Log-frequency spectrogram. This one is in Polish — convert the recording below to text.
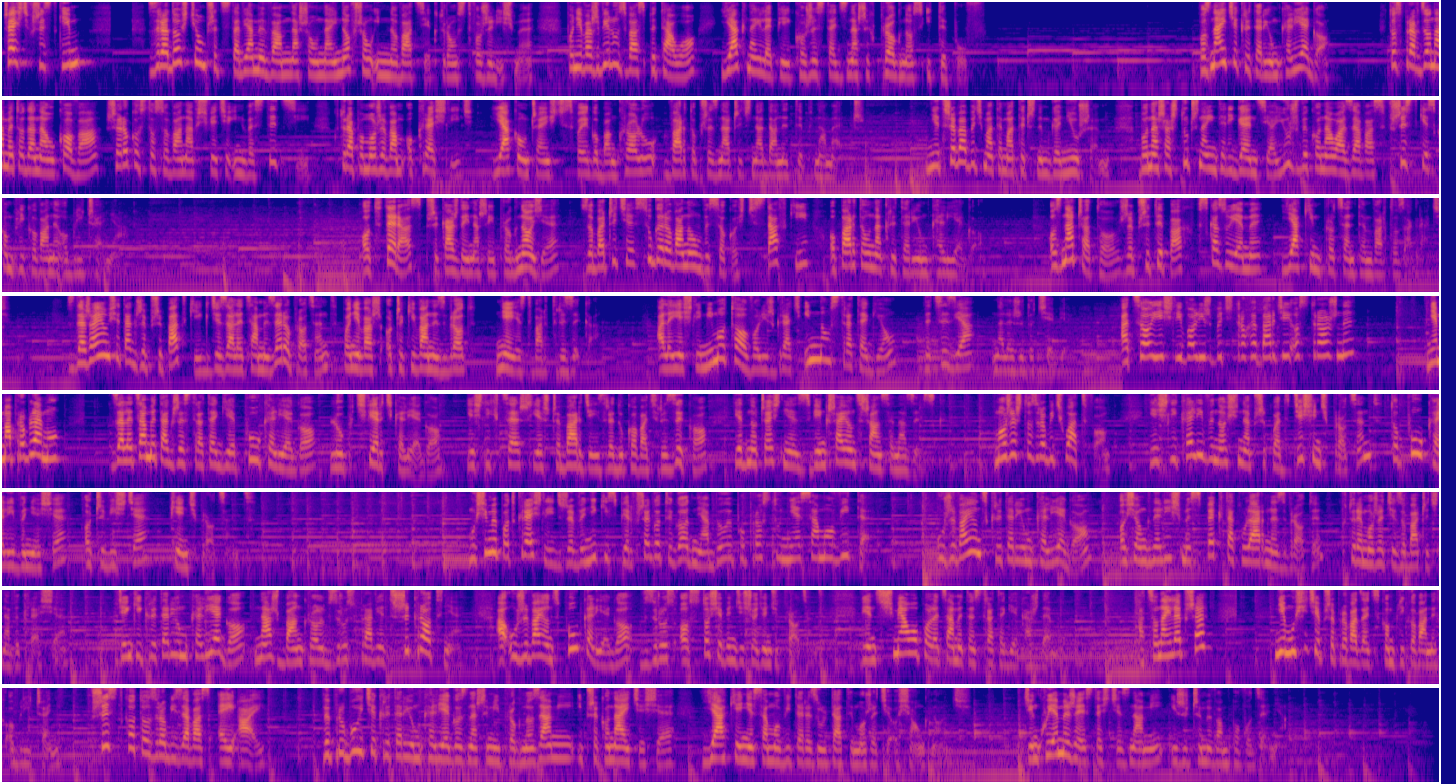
Cześć wszystkim! Z radością przedstawiamy Wam naszą najnowszą innowację, którą stworzyliśmy, ponieważ wielu z Was pytało, jak najlepiej korzystać z naszych prognoz i typów. Poznajcie kryterium Kelly'ego. To sprawdzona metoda naukowa, szeroko stosowana w świecie inwestycji, która pomoże Wam określić, jaką część swojego bankrolu warto przeznaczyć na dany typ na mecz. Nie trzeba być matematycznym geniuszem, bo nasza sztuczna inteligencja już wykonała za Was wszystkie skomplikowane obliczenia. Od teraz, przy każdej naszej prognozie, zobaczycie sugerowaną wysokość stawki opartą na kryterium Kelly'ego. Oznacza to, że przy typach wskazujemy, jakim procentem warto zagrać. Zdarzają się także przypadki, gdzie zalecamy 0%, ponieważ oczekiwany zwrot nie jest wart ryzyka. Ale jeśli mimo to wolisz grać inną strategią, decyzja należy do ciebie. A co, jeśli wolisz być trochę bardziej ostrożny? Nie ma problemu. Zalecamy także strategię pół Kelly'ego lub ćwierć Kelly'ego, jeśli chcesz jeszcze bardziej zredukować ryzyko, jednocześnie zwiększając szanse na zysk. Możesz to zrobić łatwo. Jeśli Kelly wynosi na przykład 10%, to pół Kelly wyniesie oczywiście 5%. Musimy podkreślić, że wyniki z pierwszego tygodnia były po prostu niesamowite. Używając kryterium Kelly'ego, osiągnęliśmy spektakularne zwroty, które możecie zobaczyć na wykresie. Dzięki kryterium Kelly'ego nasz bankroll wzrósł prawie trzykrotnie, a używając pół Kelly'ego wzrósł o 179%, więc śmiało polecamy tę strategię każdemu. A co najlepsze? Nie musicie przeprowadzać skomplikowanych obliczeń. Wszystko to zrobi za Was AI. Wypróbujcie kryterium Kelly'ego z naszymi prognozami i przekonajcie się, jakie niesamowite rezultaty możecie osiągnąć. Dziękujemy, że jesteście z nami i życzymy Wam powodzenia.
